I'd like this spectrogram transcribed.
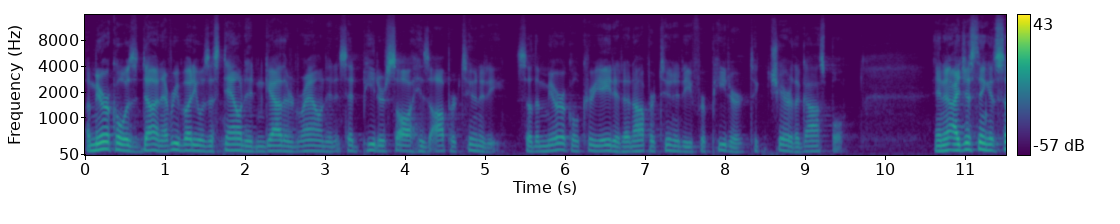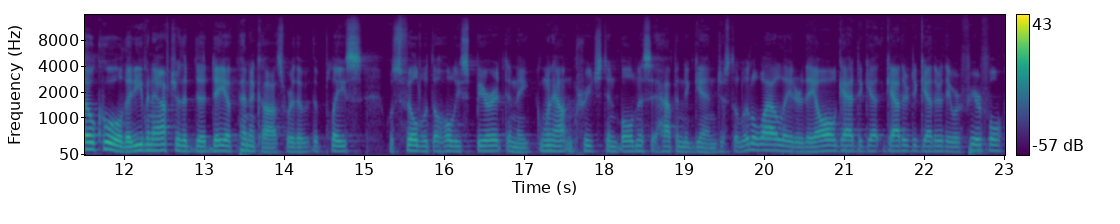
a miracle was done, everybody was astounded and gathered round, and it said Peter saw his opportunity. So the miracle created an opportunity for Peter to share the gospel. And I just think it's so cool that even after the, the day of Pentecost, where the, the place was filled with the Holy Spirit and they went out and preached in boldness, it happened again. Just a little while later, they all gathered together. They were fearful.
